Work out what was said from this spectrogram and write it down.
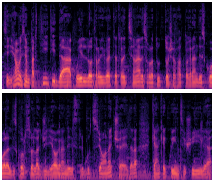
Sì, diciamo che siamo partiti da quello tra virgolette tradizionale, soprattutto ci ha fatto grande scuola il discorso della GDO, grande distribuzione, eccetera, che anche qui in Sicilia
